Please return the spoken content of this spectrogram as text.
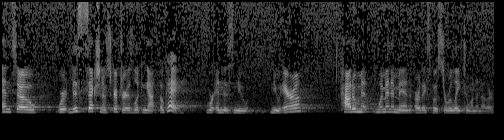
and so this section of scripture is looking at okay, we're in this new new era. How do men, women and men are they supposed to relate to one another?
